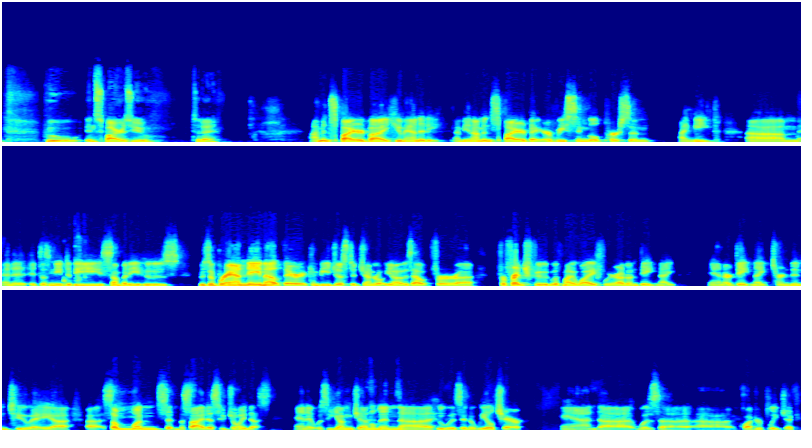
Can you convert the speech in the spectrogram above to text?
who inspires you today? I'm inspired by humanity. I mean i'm inspired by every single person i meet. Um, and it, it, doesn't need to be somebody who's who's a brand name out there. It can be just a general you know i was out for uh, for french food with my wife. We were out on date night and our date night turned into a uh, uh, someone sitting beside us who joined us and it was a young gentleman uh, who was in a wheelchair and uh, was uh, uh, quadriplegic.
